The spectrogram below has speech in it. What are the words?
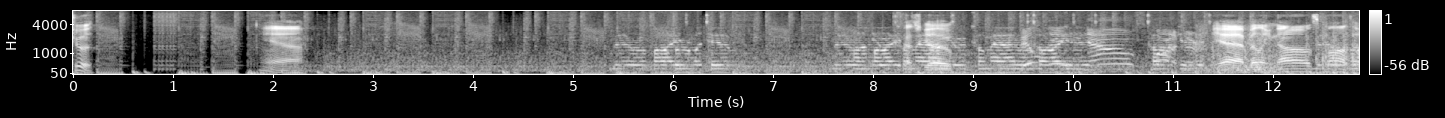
Should. Yeah. Let's go. Yeah, building now smarter.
